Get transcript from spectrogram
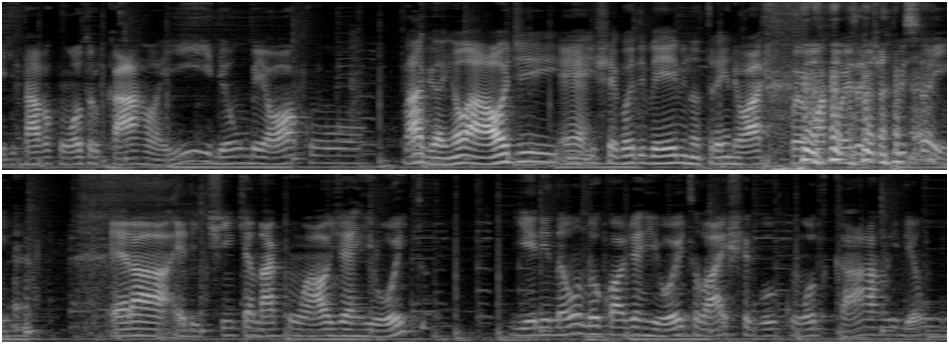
ele tava com outro carro aí e deu um BO com. Ah, ganhou a Audi É. e chegou de BM no treino. Eu acho que foi uma coisa tipo isso aí. Era, ele tinha que andar com o Audi R8 e ele não andou com o Audi R8 lá e chegou com outro carro e deu um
